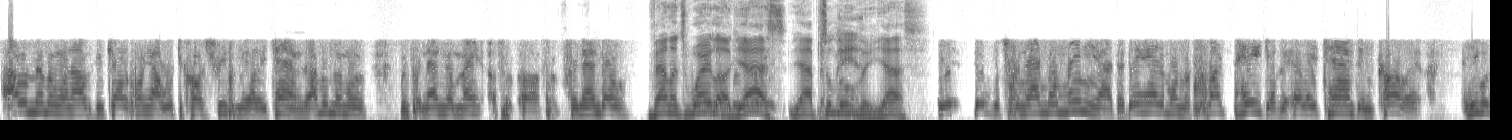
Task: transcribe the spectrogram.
I remember when I was in California, I worked across the street from the LA Times. I remember when Fernando Main, uh, uh, Fernando Valenzuela, yes, yeah, absolutely, yes. It, it was Fernando Mania out there. They had him on the front page of the LA Times in color. He was,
